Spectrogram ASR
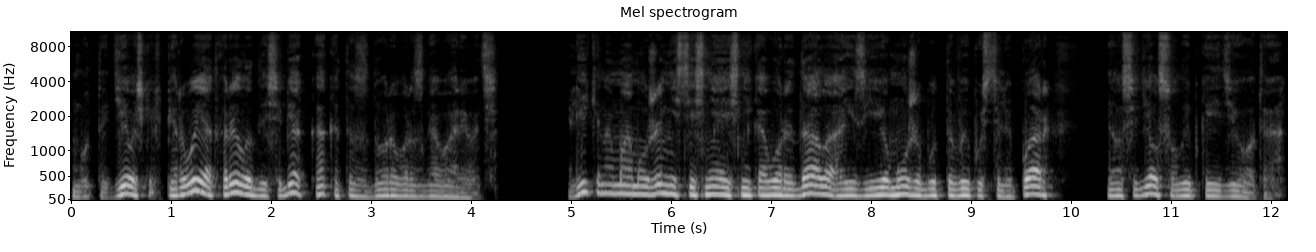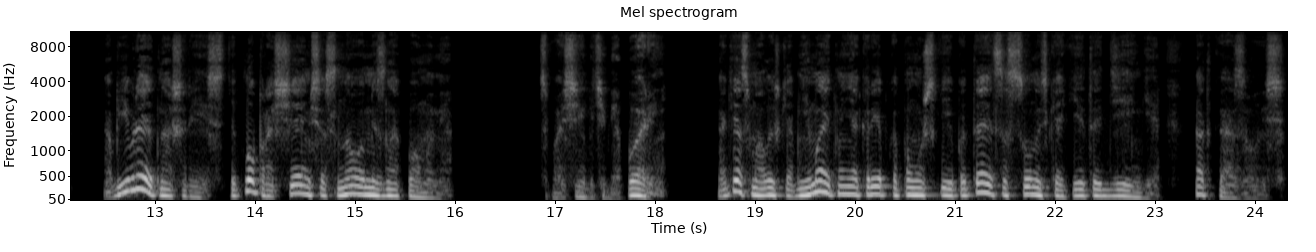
будто девочка впервые открыла для себя, как это здорово разговаривать. Ликина мама, уже не стесняясь никого, рыдала, а из ее мужа будто выпустили пар, и он сидел с улыбкой идиота. Объявляют наш рейс. Тепло прощаемся с новыми знакомыми. «Спасибо тебе, парень», Отец малышки обнимает меня крепко по-мужски и пытается сунуть какие-то деньги. Отказываюсь.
